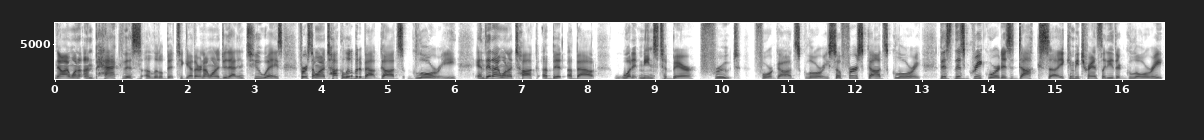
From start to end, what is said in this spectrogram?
Now, I want to unpack this a little bit together, and I want to do that in two ways. First, I want to talk a little bit about God's glory, and then I want to talk a bit about what it means to bear fruit for God's glory. So, first, God's glory. This, this Greek word is doxa. It can be translated either glory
